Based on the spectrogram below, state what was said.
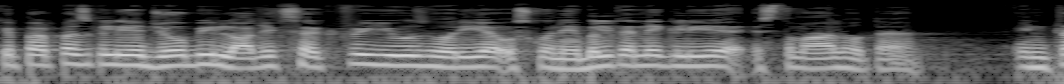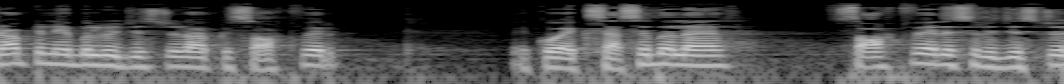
کے پرپز کے لیے جو بھی لاجک سرکٹری یوز ہو رہی ہے، اس کو انیبل کرنے کے لیے استعمال ہوتا ہے۔ انٹرپٹ انیبل رجسٹر آپ کے سافٹ ویئر کو ایکسیسیبل ہے۔ سافٹ ویئر اس رجسٹر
